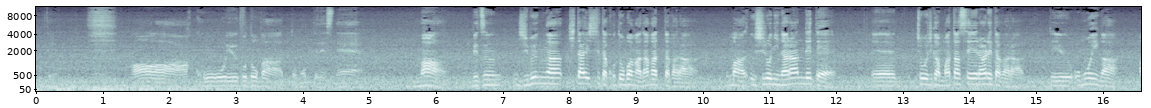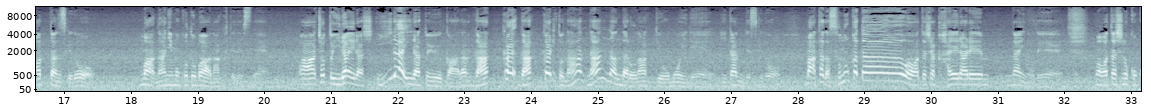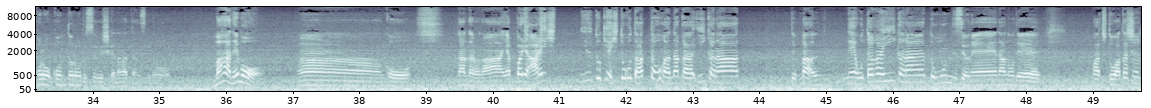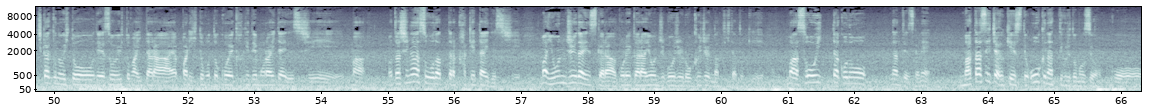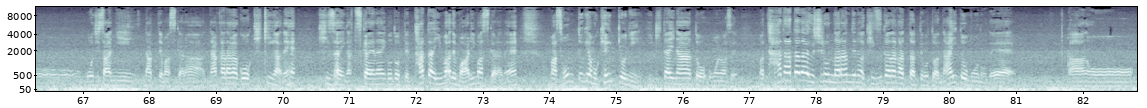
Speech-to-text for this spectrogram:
ああこういうことかと思ってですね。まあ別に自分が期待してた言葉がなかったからまあ後ろに並んでて、えー、長時間待たせられたからっていう思いがあったんですけどまあ何も言葉はなくてですね。ああ、ちょっとイライラし、イライラというか、なんかがっかがっかりとな、なんなんだろうなっていう思いでいたんですけど、まあ、ただその方は私は変えられないので、まあ、私の心をコントロールするしかなかったんですけど、まあでも、うーん、こう、なんだろうな、やっぱりあれ言う時は一言あった方がなんかいいかなって、まあね、お互いいいかなと思うんですよね。なので、まあ、ちょっと私の近くの人でそういう人がいたら、やっぱり一言声かけてもらいたいですし、まあ、私がそうだったらかけたいですし、まあ、40代ですから、これから40、50、60になってきた時、まあ、そういったこの、なんていうんですかね、待たせちゃうケースって多くなってくると思うんですよ。こう、おじさんになってますから、なかなかこう、機器がね、機材が使えないことって多々今でもありますからね。まあ、その時はもう謙虚に行きたいなと思います。まあ、ただただ後ろに並んでるのは気づかなかったってことはないと思うので、あの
